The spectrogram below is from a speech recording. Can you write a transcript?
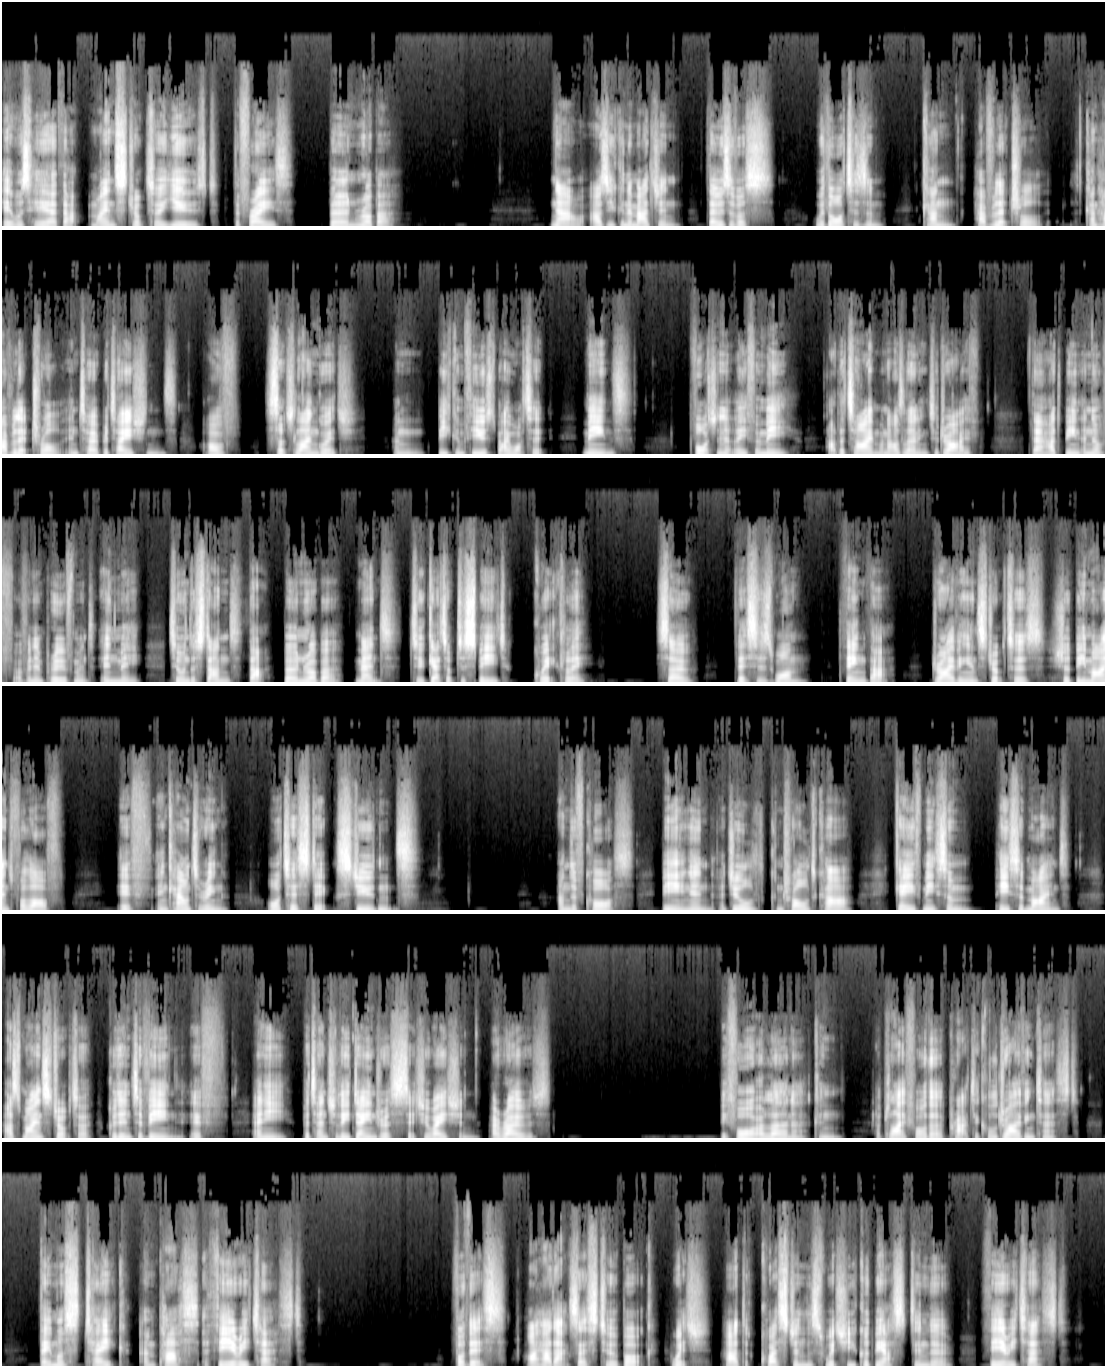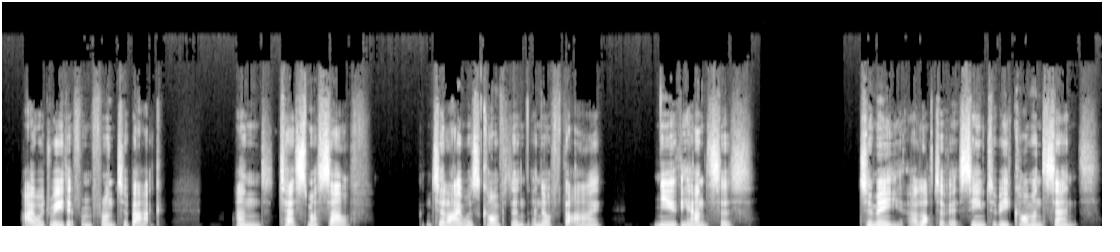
It was here that my instructor used the phrase burn rubber. Now, as you can imagine, those of us with autism can have literal can have literal interpretations of such language and be confused by what it means. Fortunately for me, at the time when I was learning to drive, there had been enough of an improvement in me to understand that burn rubber meant to get up to speed quickly. So, this is one thing that driving instructors should be mindful of if encountering autistic students. And of course, being in a dual controlled car gave me some peace of mind as my instructor could intervene if any potentially dangerous situation arose. Before a learner can apply for the practical driving test, they must take and pass a theory test. For this, I had access to a book which had questions which you could be asked in the theory test. I would read it from front to back and test myself until I was confident enough that I knew the answers. To me, a lot of it seemed to be common sense.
